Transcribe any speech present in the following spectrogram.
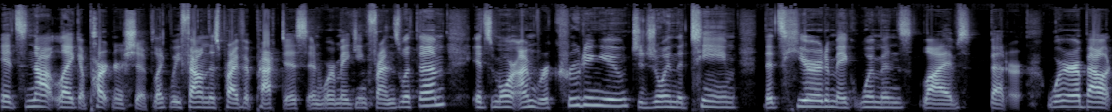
it's not like a partnership. Like we found this private practice and we're making friends with them. It's more I'm recruiting you to join the team that's here to make women's lives better. We're about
